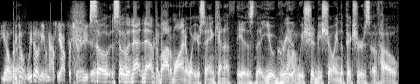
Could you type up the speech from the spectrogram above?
you know, we Right. don't we don't even have the opportunity to. So, so you the net net, the bottom line of what you're saying, Kenneth, is that you agree that Uh-huh. we should be showing the pictures of how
